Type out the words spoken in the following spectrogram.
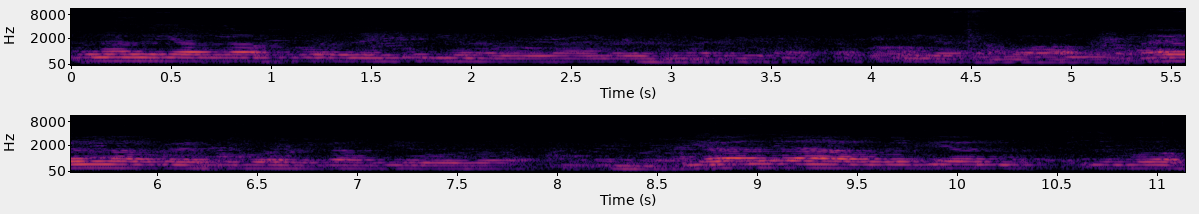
গুনাহ ইয়া আল্লাহ খবর যাইতে দিও না আল্লাহ। আমরা গুনাহ থেকে সাফ করে দাও। আয় আল্লাহ আমরা খবর কাম দিও আল্লাহ। ইয়া আল্লাহ আমরা বিয়ান যুবক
